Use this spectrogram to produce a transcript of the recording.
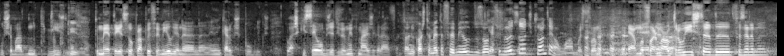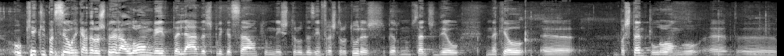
o chamado nepotismo, nepotismo, que metem a sua própria família na, na, em cargos públicos. Eu acho que isso é objetivamente mais grave. António Costa mete a família dos outros. É a família dos outros, pronto, é uma, uma forma, é uma forma altruísta de, de fazer a... O que é que lhe pareceu, Ricardo Araújo Pereira, a longa e detalhada explicação que o Ministro das Infraestruturas, Pedro Nuno Santos, deu naquele uh, bastante longo uh,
